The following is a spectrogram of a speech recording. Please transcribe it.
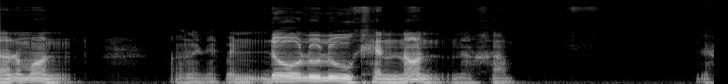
าร์ลมอนอะไรเนี่ย เป็นโดลูลูแคนนอนนะครับนะ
